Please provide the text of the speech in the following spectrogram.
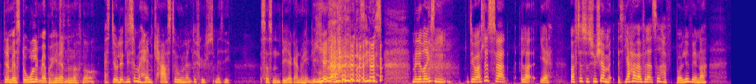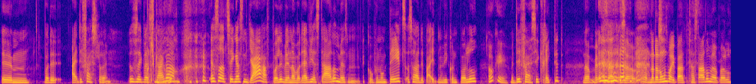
Det der med at stole lidt mere på hinanden og sådan noget. Altså, det er jo lidt ligesom at have en kæreste uden alt det følelsesmæssige. Så sådan, det jeg gerne vil have i livet. Ja, ja, præcis. Men jeg ved ikke sådan, det er jo også lidt svært, eller ja, ofte så synes jeg, altså jeg har i hvert fald altid haft bollevenner, øhm, hvor det, ej, det er faktisk løgn. Jeg ved ikke, hvad jeg snakker om. Jeg sidder og tænker sådan, jeg har haft bollevenner, hvor det er, vi har startet med sådan at gå på nogle dates, og så har det bare et, men vi kun bollet. Okay. Men det er faktisk ikke rigtigt. Nå, men, altså, altså, når der er nogen, hvor I bare har startet med at bolle.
